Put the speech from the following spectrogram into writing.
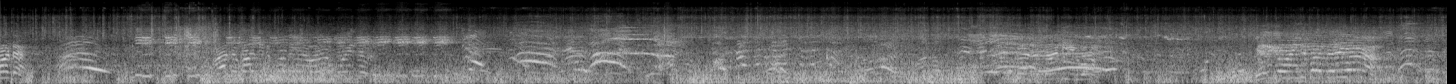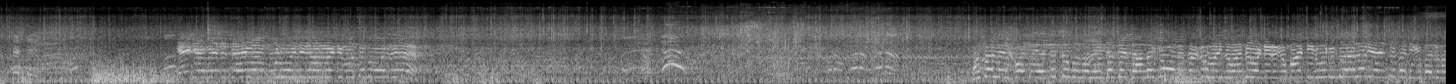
போட்டு போட்டு போட்டு பாட்டு பாட்டு போட்டு போயிட்டு எதுக்கு கேட்க வேண்டிய தெரியுமா? மூணு வண்டி நாலு வண்டி மொத்தமா வருது. முதலில் கொண்டு எதிர்த்து முதல் இடத்தை தனக்கு அந்த பக்கம் வைத்து வந்து மாட்டி ஒரு உரிமையாளர் எட்டு மணிக்கு பெருமை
